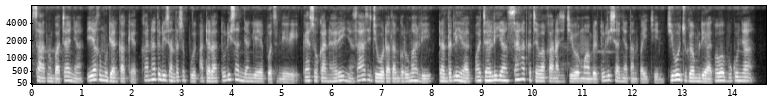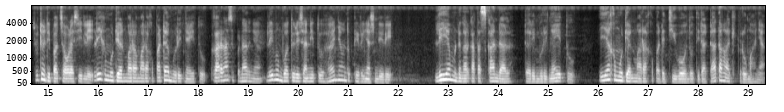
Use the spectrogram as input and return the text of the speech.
Saat membacanya, ia kemudian kaget karena tulisan tersebut adalah tulisan yang ia buat sendiri. Keesokan harinya, saat si Jiwo datang ke rumah Lee dan terlihat wajah Lee yang sangat kecewa karena si Jiwo mengambil tulisannya tanpa izin. Jiwo juga melihat bahwa bukunya sudah dibaca oleh si Lee. Lee kemudian marah-marah kepada muridnya itu karena sebenarnya Lee membuat tulisan itu hanya untuk dirinya sendiri. Lee yang mendengar kata skandal dari muridnya itu, ia kemudian marah kepada Jiwo untuk tidak datang lagi ke rumahnya.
